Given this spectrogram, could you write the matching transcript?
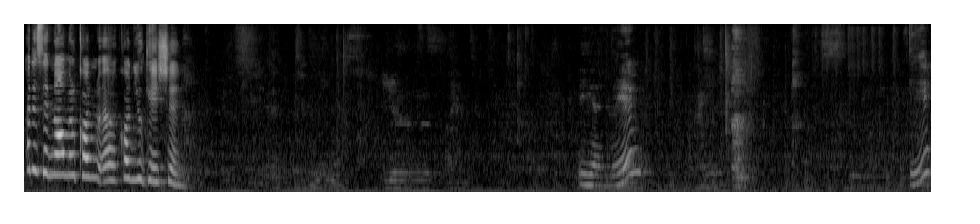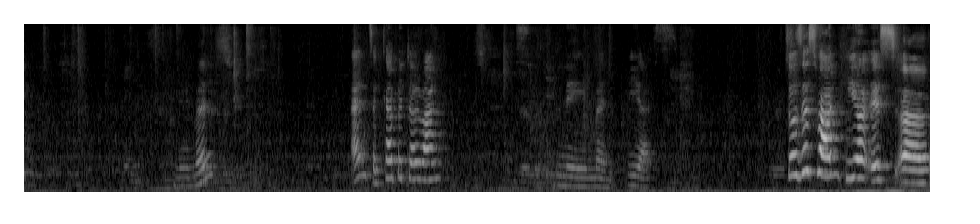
What is a normal con uh, conjugation? Ihr nehmt sie nehmen and the capital one nehmen yes so this one here is uh,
